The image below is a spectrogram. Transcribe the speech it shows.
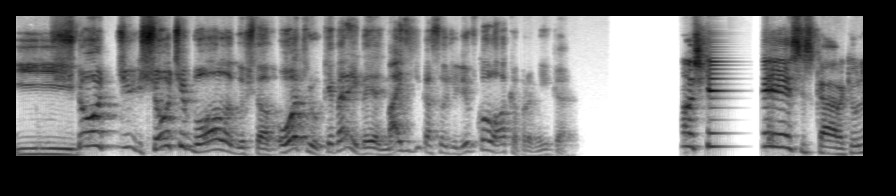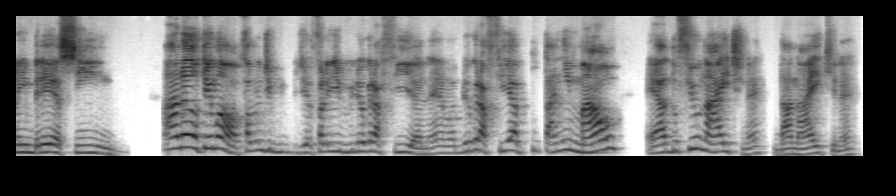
E... Show, de, show de bola, Gustavo. Outro, que peraí, mais indicação de livro, coloca para mim, cara. Acho que é esses, cara, que eu lembrei assim. Ah, não, tem uma. Falando de. Eu falei de bibliografia, né? Uma bibliografia puta, animal é a do Phil Knight, né? Da Nike, né?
